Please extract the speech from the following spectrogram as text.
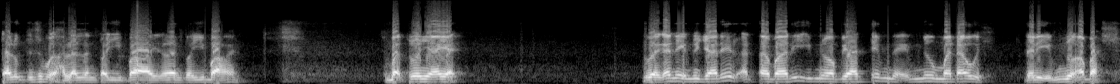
Lalu kita sebut halalan taibah, halalan taibah kan. Sebab turunnya ayat. Dari Ibn Jarir, At-Tabari, Ibn Abi Hatim dan Ibn Madawih dari Ibn Abbas.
